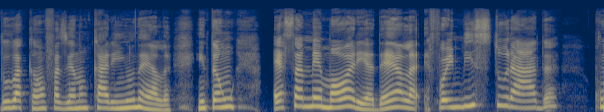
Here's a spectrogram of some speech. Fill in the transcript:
do Lacan fazendo um carinho nela. Então, essa memória dela foi misturada com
